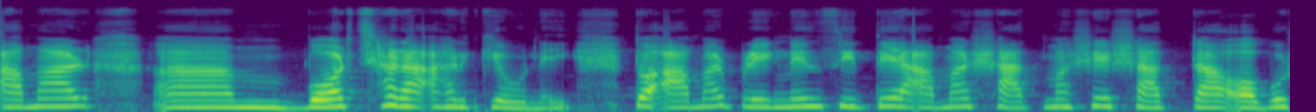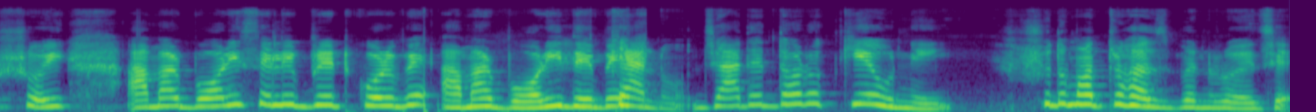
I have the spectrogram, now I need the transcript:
আমার বর ছাড়া আর কেউ নেই। তো আমার প্রেগনেন্সিতে আমার সাত মাসের সাতটা অবশ্যই আমার বরই সেলিব্রেট করবে আমার বরই দেবে। কেন? যাদের ধরো কেউ নেই। শুধুমাত্র হাজব্যান্ড রয়েছে।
